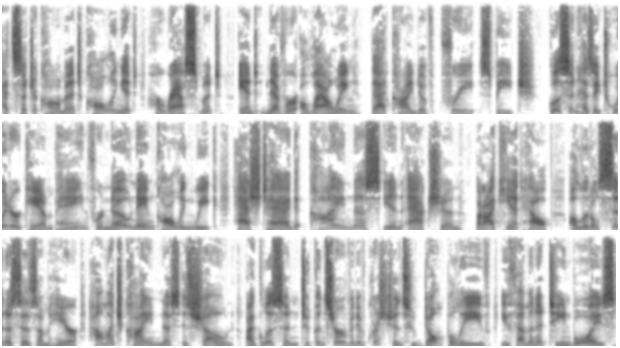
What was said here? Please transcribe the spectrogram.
at such a comment, calling it harassment and never allowing that kind of free speech. GLSEN has a Twitter campaign for No Name Calling Week, hashtag kindness in action. But I can't help a little cynicism here. How much kindness is shown by GLSEN to conservative Christians who don't believe effeminate teen boys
